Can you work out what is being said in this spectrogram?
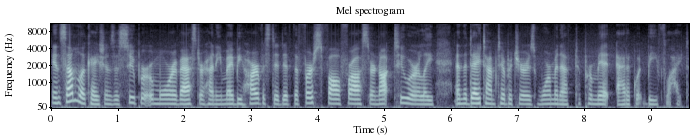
In some locations, a super or more of aster honey may be harvested if the first fall frosts are not too early and the daytime temperature is warm enough to permit adequate bee flight.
